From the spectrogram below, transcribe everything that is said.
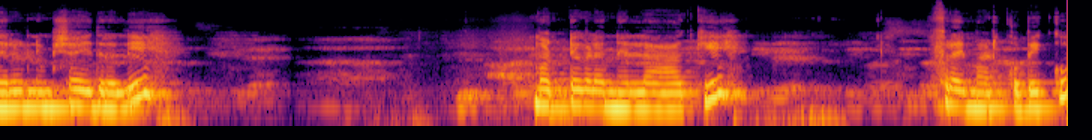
ಎರಡು ನಿಮಿಷ ಇದರಲ್ಲಿ ಮೊಟ್ಟೆಗಳನ್ನೆಲ್ಲ ಹಾಕಿ ಫ್ರೈ ಮಾಡ್ಕೋಬೇಕು.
